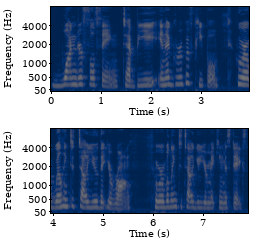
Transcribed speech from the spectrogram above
wonderful thing to be in a group of people who are willing to tell you that you're wrong, who are willing to tell you you're making mistakes.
